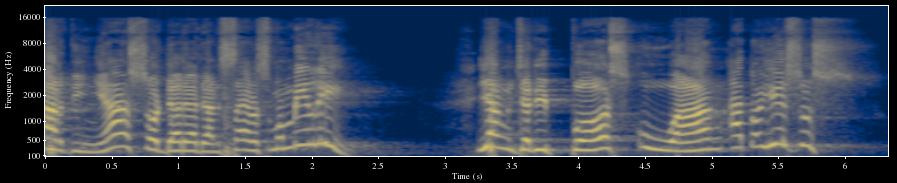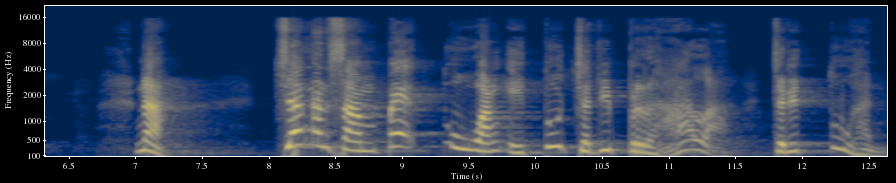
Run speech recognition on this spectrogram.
Artinya saudara dan saya harus memilih yang jadi bos uang atau Yesus. Nah, jangan sampai uang itu jadi berhala, jadi Tuhan.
